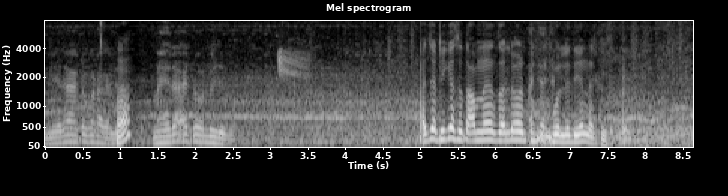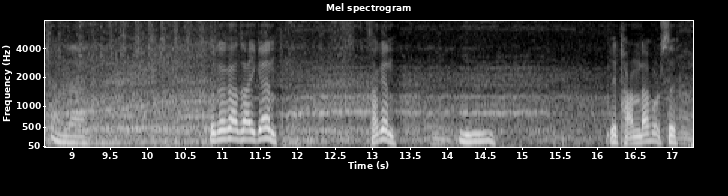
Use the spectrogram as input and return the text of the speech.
মেয়েরা এটো কটা গেল হ্যাঁ মেয়েরা এটো লই যাবে আচ্ছা ঠিক আছে তো আপনি চাইলে একটু বলে দিয়েন আর কি আল্লাহ তো কাকা যাই কেন থাকেন হুম। যে ঠান্ডা পড়ছে হ্যাঁ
